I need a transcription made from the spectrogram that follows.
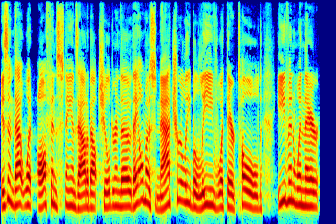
Isn't that what often stands out about children though? They almost naturally believe what they're told even when they're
